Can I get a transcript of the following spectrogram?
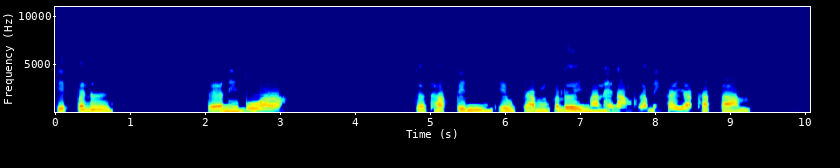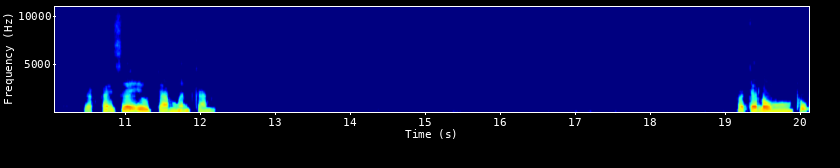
เก็บไปเลย แต่อันนี้บัว จะถักเป็นเอวจัมก็เลยมาแนะนำเผื่อมีใครอยากถักตาม อยากใส่เสื้อเอวจัมเหมือนกันก็จะลงทุก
